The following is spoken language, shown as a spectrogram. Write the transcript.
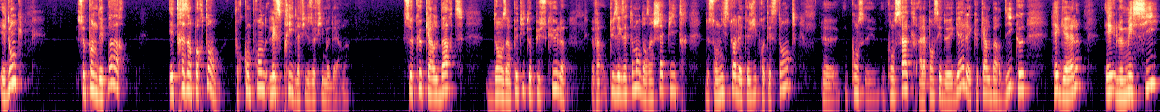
Et donc, ce point de départ est très important pour comprendre l'esprit de la philosophie moderne. Ce que Karl Barth, dans un petit opuscule, enfin plus exactement dans un chapitre de son Histoire de la théologie protestante, euh, consacre à la pensée de Hegel et que Karl Barth dit que Hegel est le Messie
